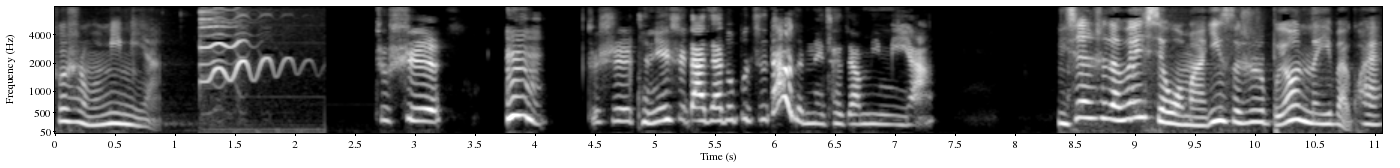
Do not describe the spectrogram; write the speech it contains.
说什么秘密呀？就是，嗯，就是肯定是大家都不知道的，那才叫秘密呀。你现在是在威胁我吗？意思是不要你那一百块？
